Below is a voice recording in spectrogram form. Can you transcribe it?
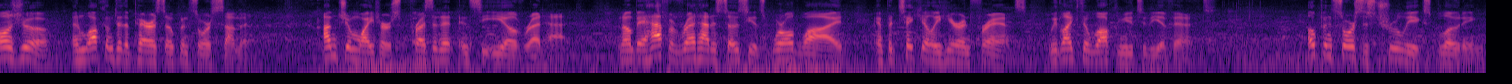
Bonjour, and welcome to the Paris Open Source Summit. I'm Jim Whitehurst, President and CEO of Red Hat. And on behalf of Red Hat Associates worldwide, and particularly here in France, we'd like to welcome you to the event. Open source is truly exploding.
